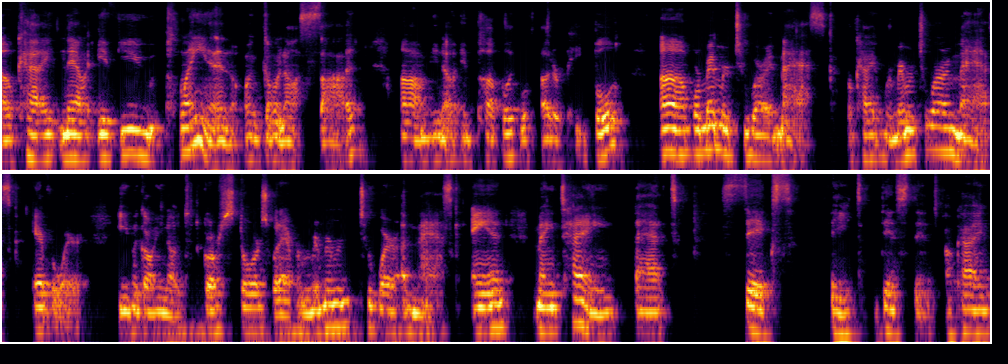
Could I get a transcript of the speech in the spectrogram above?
Okay? Now if you plan on going outside um, you know in public with other people um, remember to wear a mask. Okay, remember to wear a mask everywhere, even going, you know, to the grocery stores, whatever. Remember to wear a mask and maintain that six feet distance. Okay,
